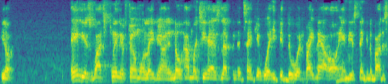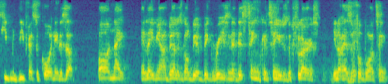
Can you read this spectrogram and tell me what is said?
you know, Andy has watched plenty of film on Le'Veon and know how much he has left in the tank and what he can do. And right now, all Andy is thinking about is keeping defensive coordinators up all night. And Le'Veon Bell is going to be a big reason that this team continues to flourish, you know, as a football team.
